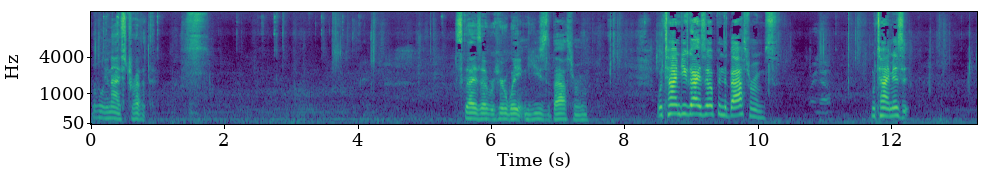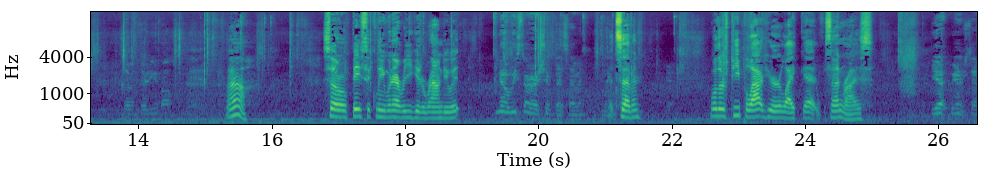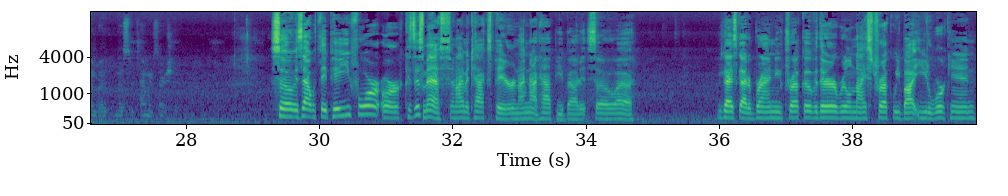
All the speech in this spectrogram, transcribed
Really nice truck. This guy's over here waiting to use the bathroom. What time do you guys open the bathrooms? Right now, What time is it? 7.30 about. Oh. So basically whenever you get around to it No, we start our shift at 7. At 7. Well, there's people out here like at sunrise. yeah, we understand, but this is the time we start. So is that what they pay you for? Or, because this mess, and I'm a taxpayer and I'm not happy about it. So, uh, you guys got a brand new truck over there, a real nice truck we bought you to work in.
